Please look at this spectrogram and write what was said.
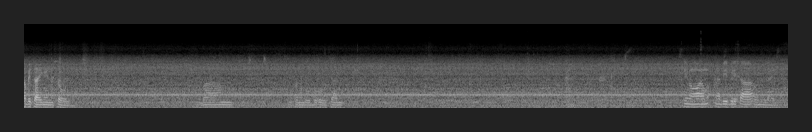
Sabi tayo ngayon sa ulo. Habang hindi pa nabubuhusan. Yung mga nabibili sa online.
